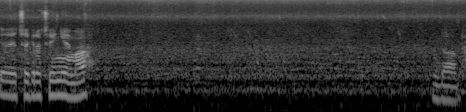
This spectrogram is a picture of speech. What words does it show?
jajeczek raczej nie ma. Dobra.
